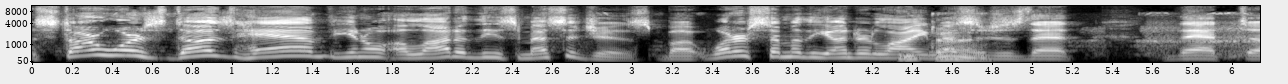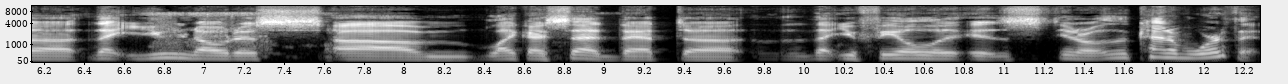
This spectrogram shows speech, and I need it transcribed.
Star Wars does have, you know, a lot of these messages. But what are some of the underlying messages that that uh, that you notice? Um, like I said, that uh, that you feel is, you know, kind of worth it.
